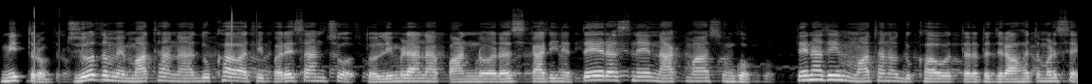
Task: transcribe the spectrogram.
મિત્રો જો તમે માથાના દુખાવાથી પરેશાન છો તો લીમડાના પાનનો રસ કાઢીને તે રસને નાકમાં સૂંઘો. તેનાથી માથાનો દુખાવો તરત જ રાહત મળશે.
